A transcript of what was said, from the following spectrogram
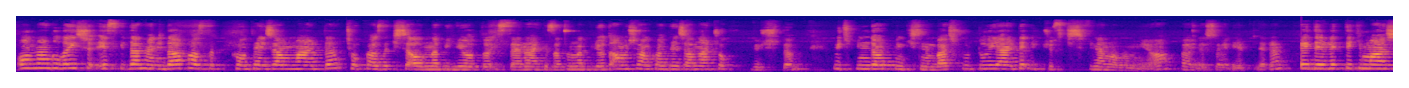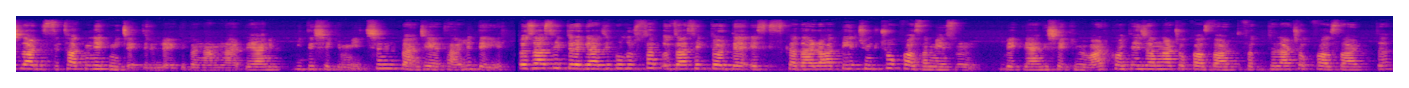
Ondan dolayı şu eskiden hani daha fazla kontenjan vardı. Çok fazla kişi alınabiliyordu. isteyen herkes atanabiliyordu ama şu an kontenjanlar çok düştü. 3000-4000 kişinin başvurduğu yerde 300 kişi falan alınıyor. Öyle söyleyebilirim. Ve devletteki maaşlar da sizi tatmin etmeyecektir ileriki dönemlerde. Yani bir diş hekimi için bence yeterli değil. Özel sektöre gelecek olursak özel sektör de eskisi kadar rahat değil. Çünkü çok fazla mezun bekleyen diş hekimi var. Kontenjanlar çok fazla arttı, fakülteler çok fazla arttı.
